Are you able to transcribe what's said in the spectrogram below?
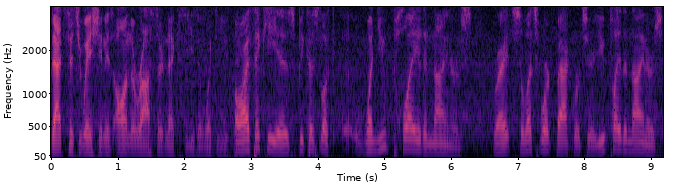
that situation, is on the roster next season, what do you think? Oh, I think he is because look, when you play the Niners, right? So let's work backwards here. You play the Niners,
